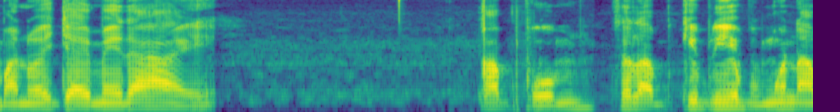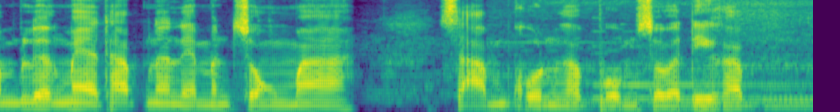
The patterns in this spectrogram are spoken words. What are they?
มันไว้ใจไม่ได้ ครับผมสำหรับคลิปนี้ผมก็นำเรื่องแม่ทัพนั่นแหละมันส่งมาสามคนครับผมสวัสดีครับ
